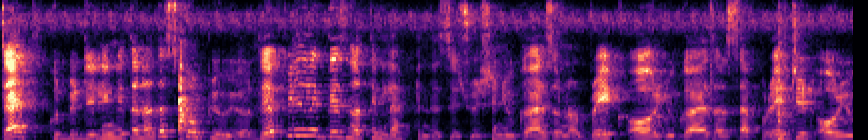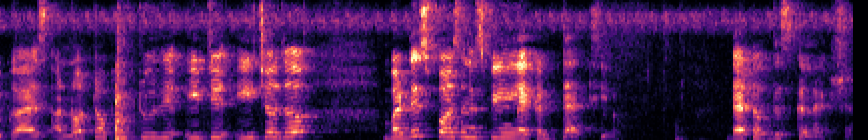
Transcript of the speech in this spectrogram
death could be dealing with another Scorpio here. They're feeling like there's nothing left in this situation. You guys are on a break or you guys are separated or you guys are not talking to the, each other. But this person is feeling like a death here. Death of this connection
